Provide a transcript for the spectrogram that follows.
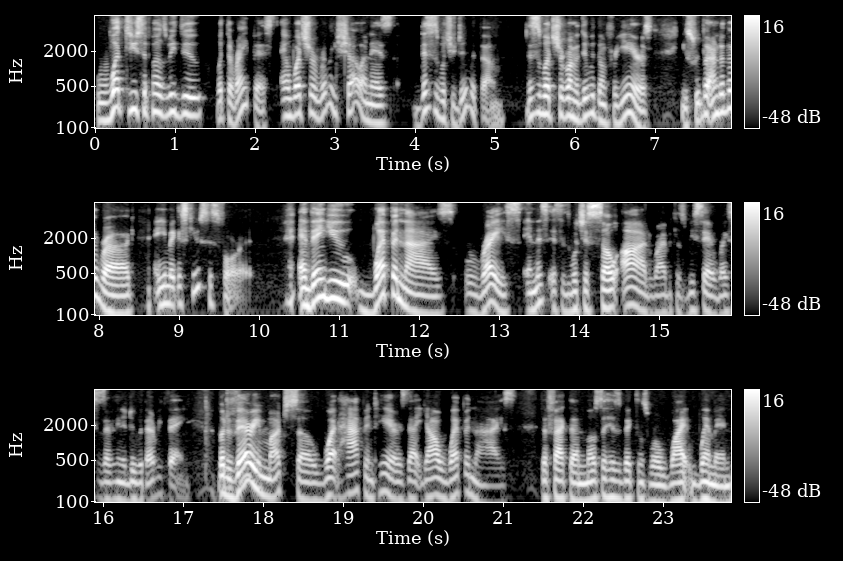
what do you suppose we do with the rapist? And what you're really showing is this is what you do with them. This is what you're going to do with them for years. You sweep it under the rug and you make excuses for it. And then you weaponize race in this instance, which is so odd, right? Because we said race has everything to do with everything. But very much so, what happened here is that y'all weaponize the fact that most of his victims were white women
